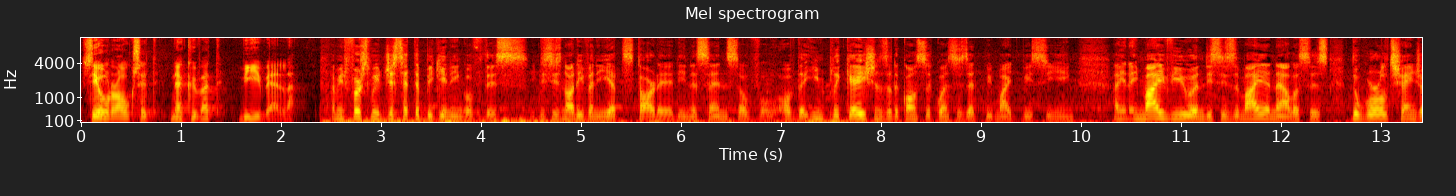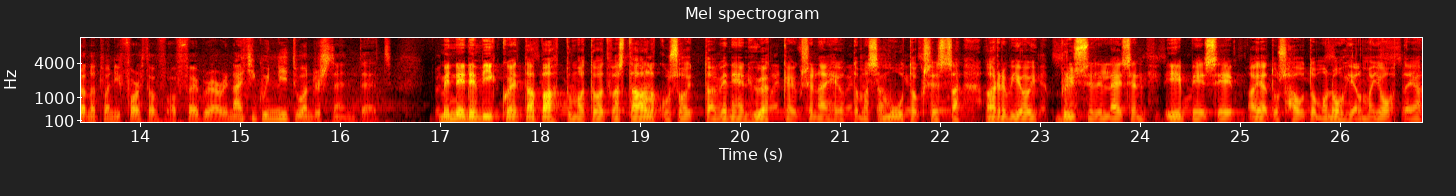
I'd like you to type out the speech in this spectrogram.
Seuraukset näkyvät viiveellä. I mean, first, we're just at the beginning of this. This is not even yet started in a sense of, of the implications and the consequences that we might be seeing. I mean, in my view, and this is my analysis, the world changed on the 24th of, of February, and I think we need to understand that. Menneiden viikkojen tapahtumat ovat vasta alkusoittaa Venäjän hyökkäyksen aiheuttamassa muutoksessa, arvioi brysseliläisen EPC-ajatushautomon ohjelmajohtaja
